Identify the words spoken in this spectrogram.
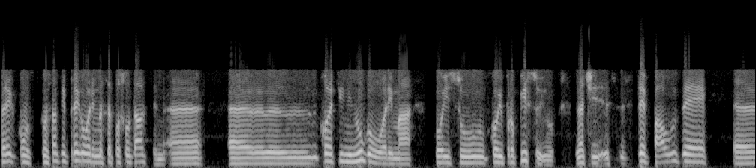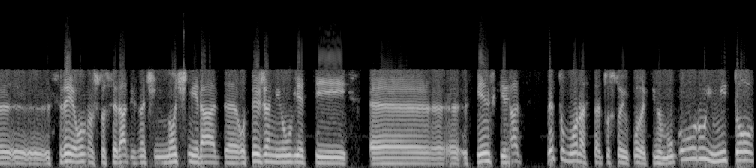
pre, konstantnim pregovorima sa poslodavcem, e, e, kolektivnim ugovorima koji, su, koji propisuju. Znači sve pauze, sve ono što se radi, znači noćni rad, otežani uvjeti, smjenski rad, sve to mora, to stoji u kolektivnom ugovoru i mi to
